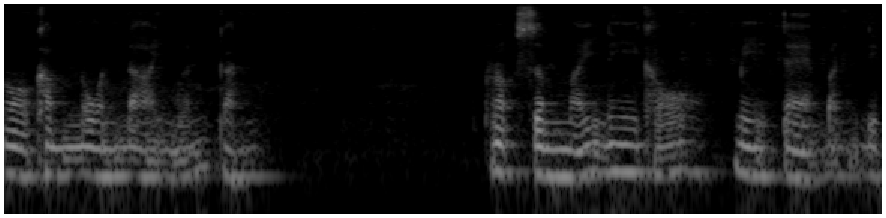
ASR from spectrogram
ก็คำนวณได้เหมือนกัน เพราะสมัยนี้เขามีแต่บัณฑิต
